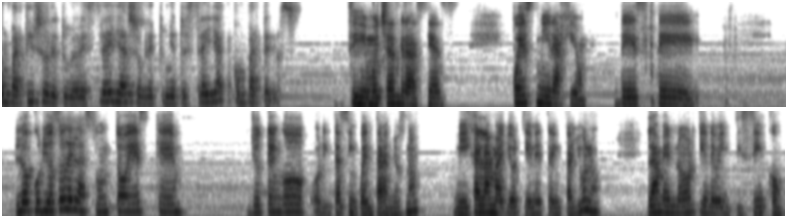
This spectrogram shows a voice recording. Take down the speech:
compartir sobre tu bebé estrella, sobre tu nieto estrella, compártenos. Sí, muchas gracias. Pues mira, Geo, de este, lo curioso del asunto es que yo tengo ahorita 50 años, ¿no? Mi hija la mayor tiene 31, la menor tiene 25.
